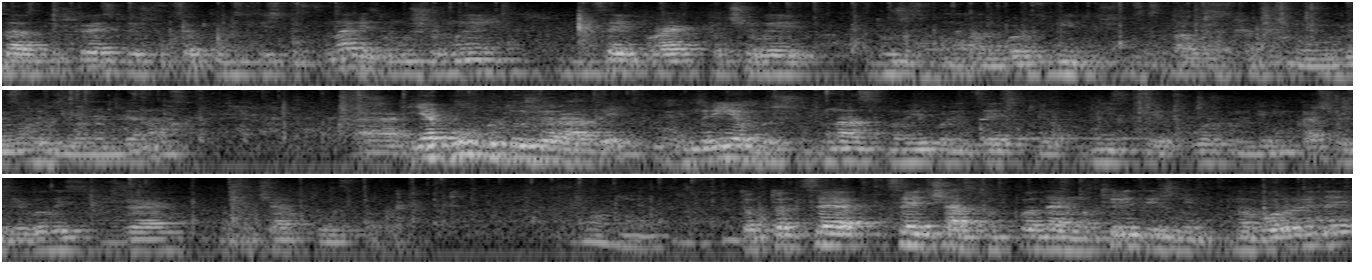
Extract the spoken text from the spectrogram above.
зараз підкреслюю, що це оптимістичний сценарій, тому що ми цей проект почали дуже спонтанно. Ви розумієте, що це сталося ну, несподівано для нас. Е, Я був би дуже радий мріяв би, щоб у нас нові поліцейські в місті Ужгороді Мукачеві з'явились вже на початку листопада. Тобто це, в цей час ми вкладаємо три тижні набору людей.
